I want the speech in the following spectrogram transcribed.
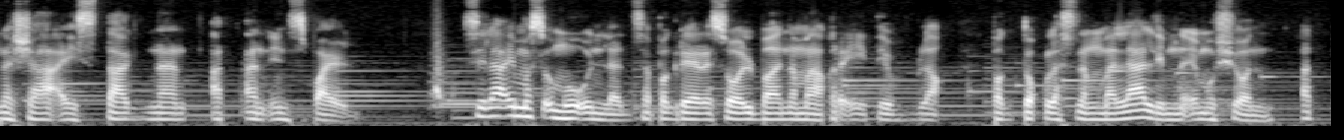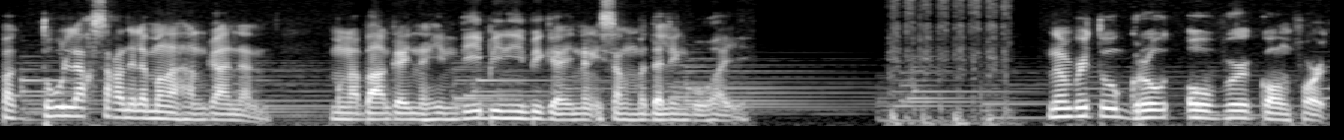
na siya ay stagnant at uninspired. Sila ay mas umuunlad sa pagre-resolba ng mga creative block, pagtuklas ng malalim na emosyon at pagtulak sa kanilang mga hangganan mga bagay na hindi binibigay ng isang madaling buhay. Number 2, growth over comfort.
